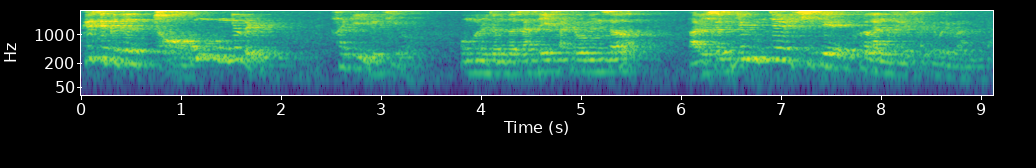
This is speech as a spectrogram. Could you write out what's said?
그래서 그들은 총 공격을 하기 이르지요. 본문을 좀 더 자세히 살펴보면서 다윗이 어떻게 문제를 쉽게 풀어가는지를 살펴보려고 합니다.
